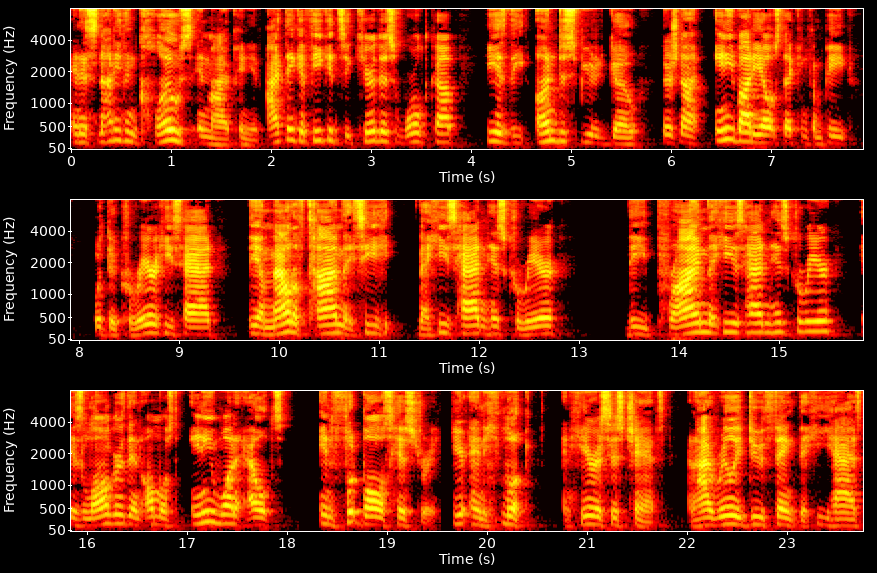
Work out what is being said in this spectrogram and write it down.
And it's not even close, in my opinion. I think if he could secure this World Cup, he is the undisputed GOAT. There's not anybody else that can compete with the career he's had, the amount of time that he that he's had in his career, the prime that he has had in his career is longer than almost anyone else in football's history. Here and look, and here is his chance. And I really do think that he has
